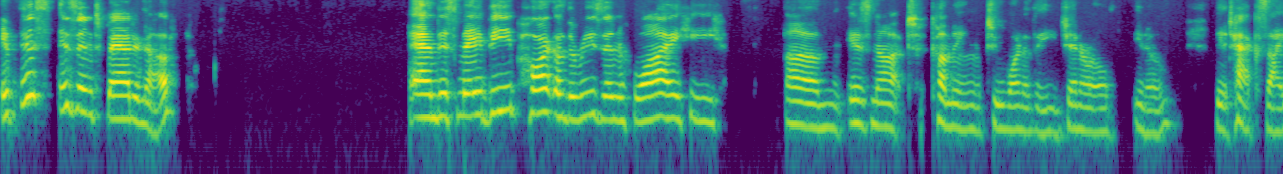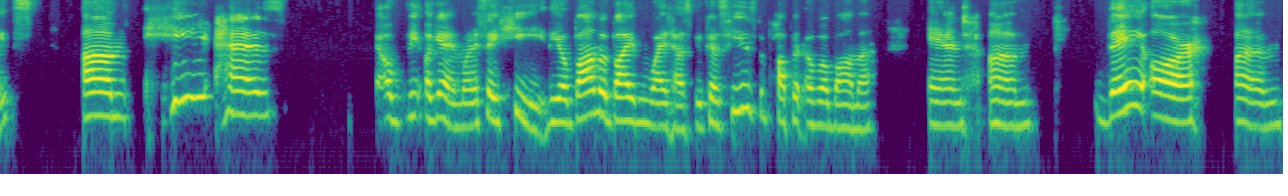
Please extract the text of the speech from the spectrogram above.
if this isn't bad enough, and this may be part of the reason why he um, is not coming to one of the general, you know, the attack sites. Um, he has, oh, again, when I say he, the Obama Biden White House, because he is the puppet of Obama, and um, they are, um,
